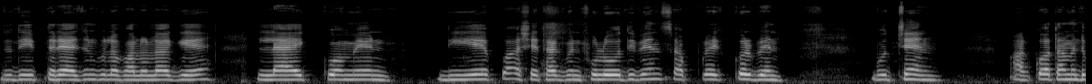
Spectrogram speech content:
যদি ইফতারের আয়োজনগুলো ভালো লাগে লাইক কমেন্ট দিয়ে পাশে থাকবেন ফলো দিবেন সাবস্ক্রাইব করবেন। বুঝছেন? আর কথার মধ্যে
